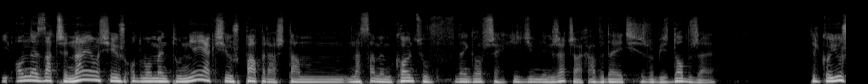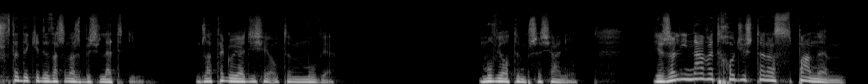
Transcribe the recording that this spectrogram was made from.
I one zaczynają się już od momentu, nie jak się już paprasz tam na samym końcu w najgorszych jakichś dziwnych rzeczach, a wydaje ci się, że robisz dobrze, tylko już wtedy, kiedy zaczynasz być letnim. Dlatego ja dzisiaj o tym mówię. Mówię o tym przesianiu. Jeżeli nawet chodzisz teraz z Panem,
